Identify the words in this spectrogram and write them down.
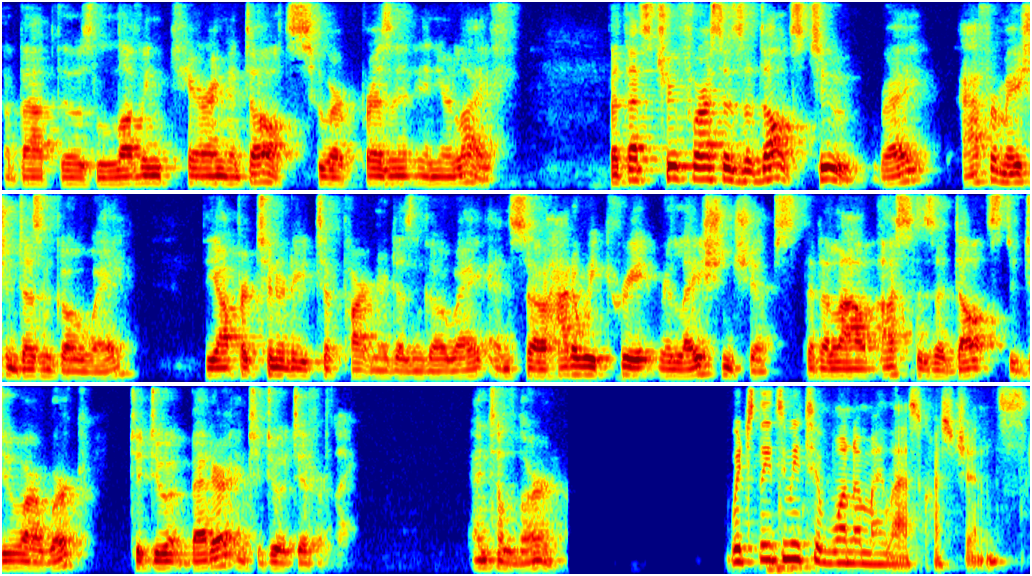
about those loving, caring adults who are present in your life. But that's true for us as adults too, right? Affirmation doesn't go away the opportunity to partner doesn't go away. And so, how do we create relationships that allow us as adults to do our work, to do it better, and to do it differently, and to learn? Which leads me to one of my last questions.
